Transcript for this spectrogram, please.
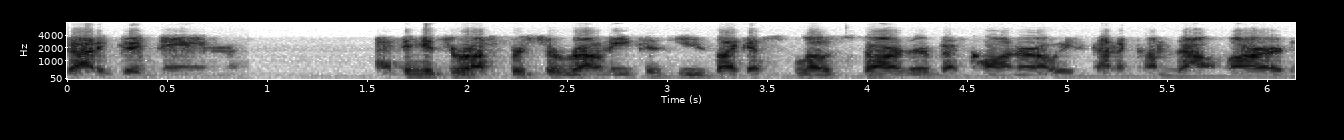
got a good name. I think it's rough for Cerrone because he's like a slow starter, but Conor always kind of comes out hard.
